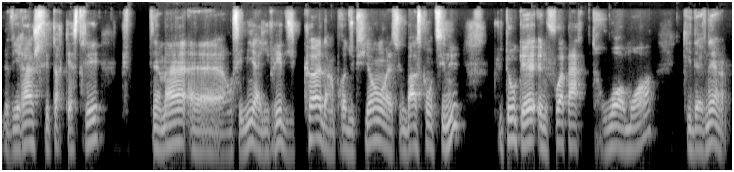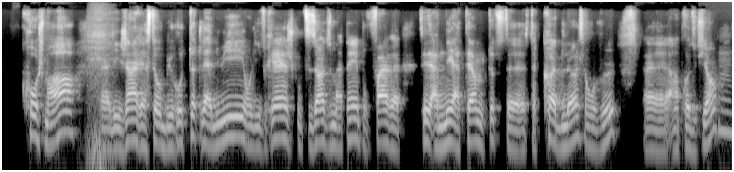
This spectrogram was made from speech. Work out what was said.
Le virage s'est orchestré. Puis finalement, on s'est mis à livrer du code en production sur une base continue plutôt qu'une fois par trois mois qui devenait un cauchemar. Euh, les gens restaient au bureau toute la nuit. On livrait jusqu'aux 10 heures du matin pour faire, euh, amener à terme tout ce, code-là, si on veut, euh, en production. Hmm.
